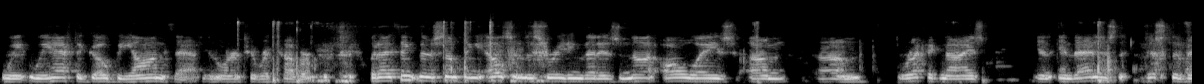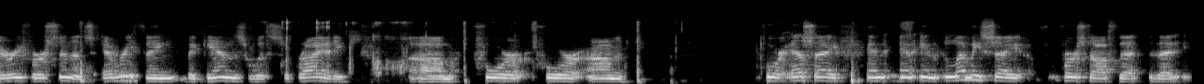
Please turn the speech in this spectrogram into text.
We, we have to go beyond that in order to recover. But I think there's something else in this reading that is not always um, um, recognized, and, and that is that just the very first sentence. Everything begins with sobriety. Um, for for um, for SA, and, and and let me say first off that that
